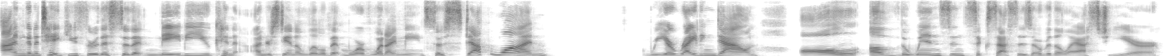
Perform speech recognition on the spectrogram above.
I'm going to take you through this so that maybe you can understand a little bit more of what I mean. So step one, we are writing down all of the wins and successes over the last year.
